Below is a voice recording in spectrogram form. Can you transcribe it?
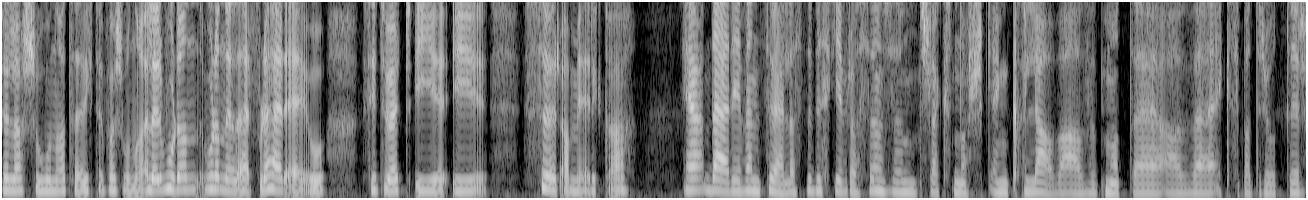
relasjoner til viktige personer. Eller hvordan, hvordan er det her? For det her er jo situert i, i Sør-Amerika. Ja, det er i Venezuela, så det beskriver også en sånn slags norsk enklave av, en måte, av eh, ekspatrioter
